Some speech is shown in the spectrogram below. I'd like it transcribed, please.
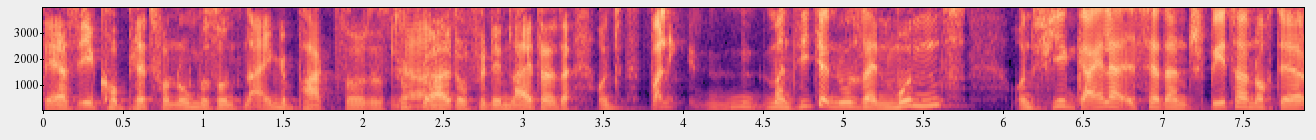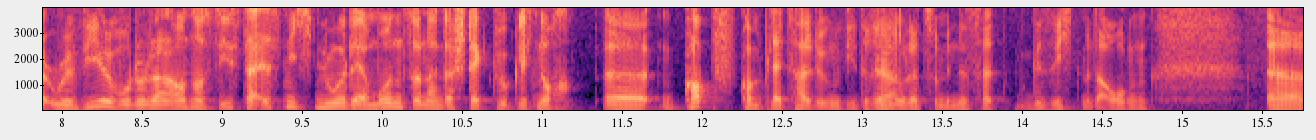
der ist eh komplett von oben bis unten eingepackt. So. Das tut Ja. mir halt auch für den Leiter. Und allem, man sieht ja nur seinen Mund. Und viel geiler ist ja dann später noch der Reveal, wo du dann auch noch siehst, da ist nicht nur der Mund, sondern da steckt wirklich noch äh, ein Kopf komplett halt irgendwie drin. Ja. Oder zumindest halt ein Gesicht mit Augen. Äh,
